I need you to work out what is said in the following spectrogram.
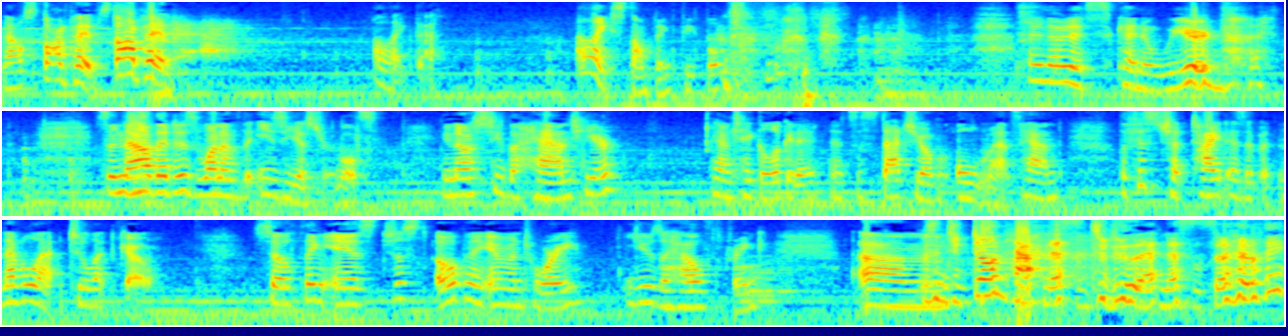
Now stomp him! Stomp him! I like that. I like stomping people. I know that's kind of weird, but so now that is one of the easiest riddles. You now see the hand here. You can take a look at it. It's a statue of an old man's hand. The fist shut tight as if it never let to let go. So thing is, just open inventory, use a health drink, um, you don't have to do that necessarily.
